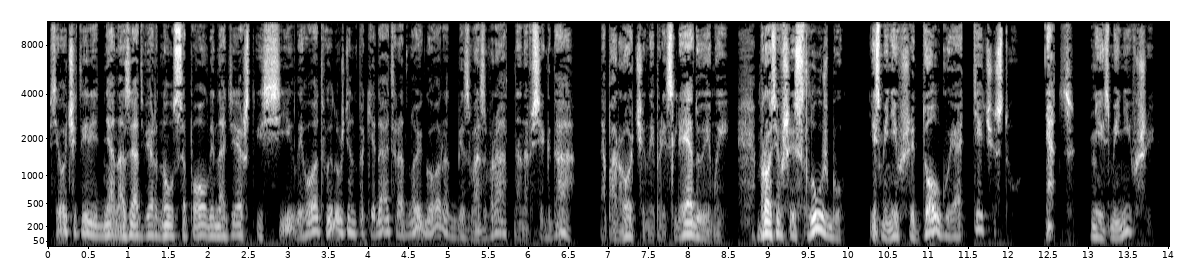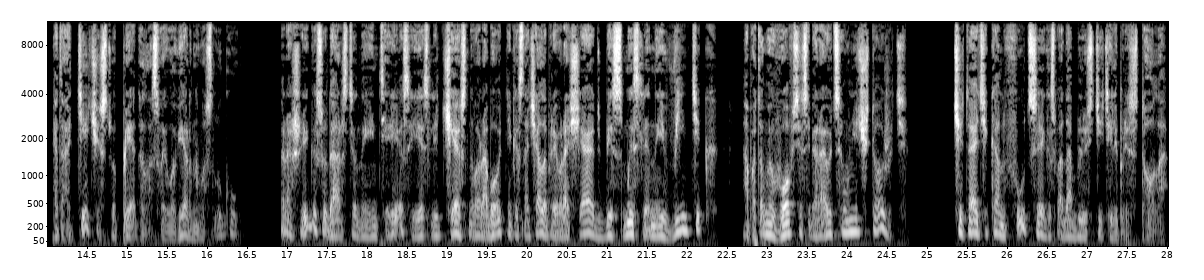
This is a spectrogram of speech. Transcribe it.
Всего четыре дня назад вернулся полный надежд и сил, и вот вынужден покидать родной город безвозвратно навсегда, опороченный, преследуемый, бросивший службу, изменивший долгую отечеству. Нет, не изменивший. Это отечество предало своего верного слугу. Хороши государственные интересы, если честного работника сначала превращают в бессмысленный винтик, а потом и вовсе собираются уничтожить. Читайте Конфуция, господа блюстители престола.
